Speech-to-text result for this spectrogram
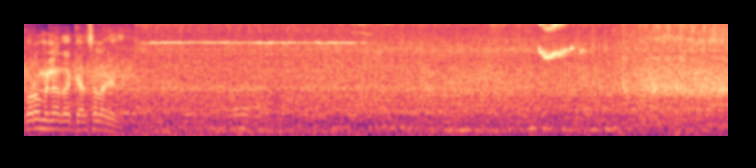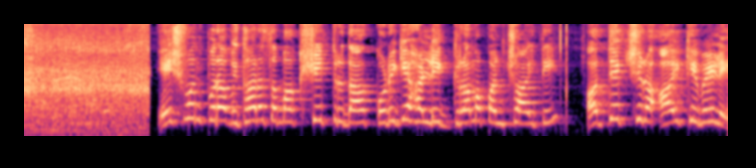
ಫೋರಮ್ ಕ್ಯಾನ್ಸಲ್ ಆಗಿದೆ. ಯಶವಂತಪುರ ವಿಧಾನಸಭಾ ಕ್ಷೇತ್ರದ ಕೊಡಿಗೆಹಳ್ಳಿ ಗ್ರಾಮ ಪಂಚಾಯಿತಿ ಅಧ್ಯಕ್ಷರ ಆಯ್ಕೆ ವೇಳೆ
